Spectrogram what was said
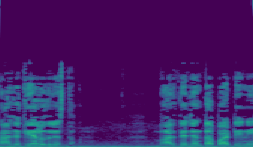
రాజకీయాలు వదిలేస్తాను భారతీయ జనతా పార్టీని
